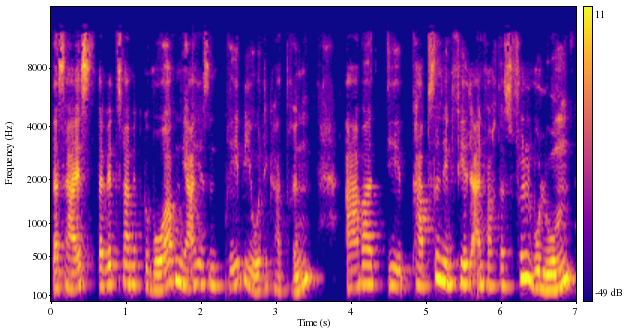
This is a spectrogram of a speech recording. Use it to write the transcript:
Das heißt, da wird zwar mit geworben, ja, hier sind Präbiotika drin, aber die Kapseln, denen fehlt einfach das Füllvolumen,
